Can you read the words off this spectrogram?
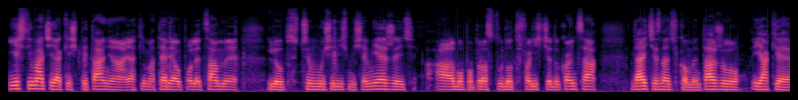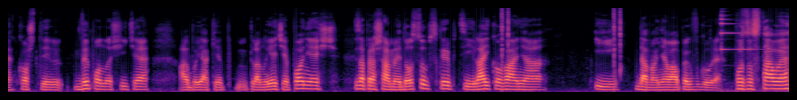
Jeśli macie jakieś pytania, jaki materiał polecamy lub z czym musieliśmy się mierzyć, albo po prostu dotrwaliście do końca, dajcie znać w komentarzu, jakie koszty Wy ponosicie, albo jakie planujecie ponieść. Zapraszamy do subskrypcji, lajkowania i dawania łapek w górę. Pozostałe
